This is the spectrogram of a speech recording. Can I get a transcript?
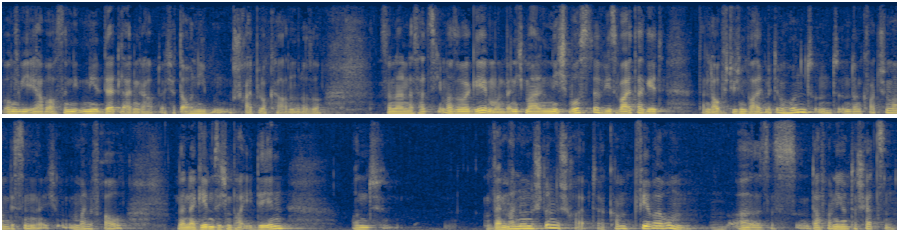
irgendwie, ich habe auch nie eine Deadline gehabt. Ich hatte auch nie Schreibblockaden oder so. Sondern das hat sich immer so ergeben. Und wenn ich mal nicht wusste, wie es weitergeht, dann laufe ich durch den Wald mit dem Hund und, und dann quatschen wir ein bisschen, ich meine Frau. Und dann ergeben sich ein paar Ideen. Und wenn man nur eine Stunde schreibt, da kommt viel bei rum. Also das darf man nicht unterschätzen.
